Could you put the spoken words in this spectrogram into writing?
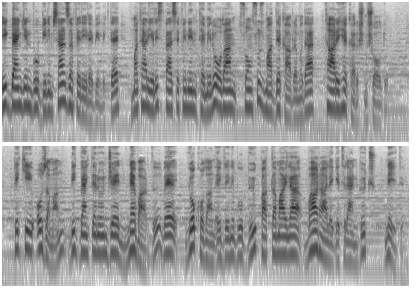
Big Bang'in bu bilimsel zaferiyle birlikte materyalist felsefenin temeli olan sonsuz madde kavramı da tarihe karışmış oldu. Peki o zaman Big Bang'den önce ne vardı ve yok olan evreni bu büyük patlamayla var hale getiren güç neydi?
